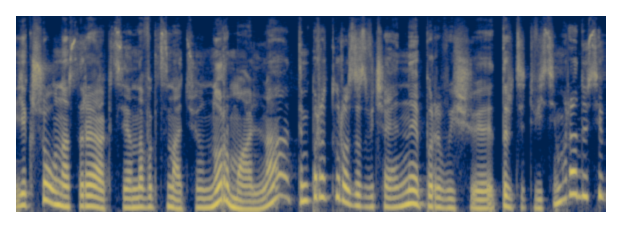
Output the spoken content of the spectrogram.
якщо у нас реакція на вакцинацію нормальна, температура зазвичай не перевищує 38 градусів,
